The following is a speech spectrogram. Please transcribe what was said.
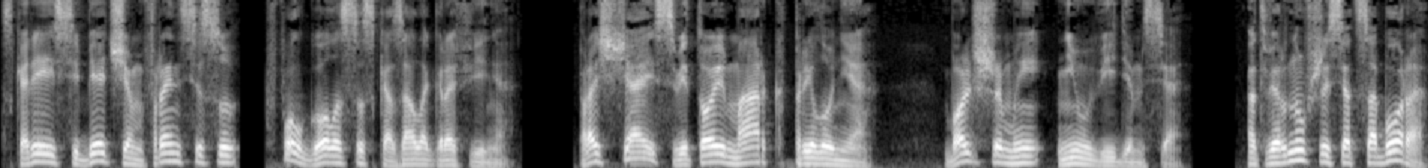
Скорее себе, чем Фрэнсису, в полголоса сказала графиня. Прощай, святой Марк при луне. Больше мы не увидимся. Отвернувшись от собора,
